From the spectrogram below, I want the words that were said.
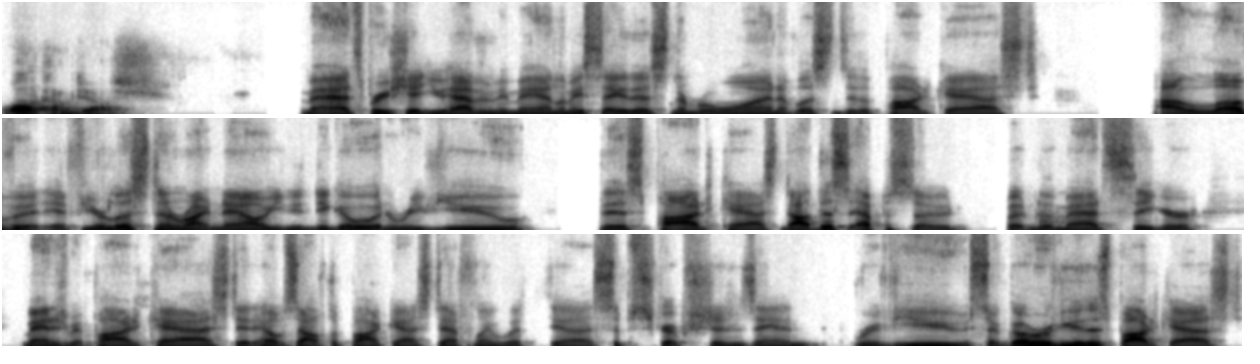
Welcome, Josh. Mads, appreciate you having me, man. Let me say this number one, I've listened to the podcast. I love it. If you're listening right now, you need to go and review this podcast, not this episode, but the Mad Singer Management Podcast. It helps out the podcast definitely with uh, subscriptions and reviews. So go review this podcast,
